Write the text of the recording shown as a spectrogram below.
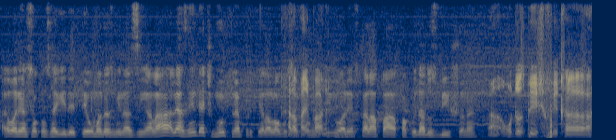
Aí o Aranha só consegue deter uma das minazinhas lá. Aliás, nem dete muito, né? Porque ela logo Ela sai vai correndo embora. e o Aranha fica lá pra, pra cuidar dos bichos, né? Ah, Um dos bichos fica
